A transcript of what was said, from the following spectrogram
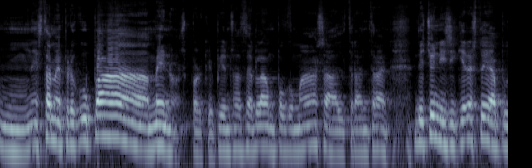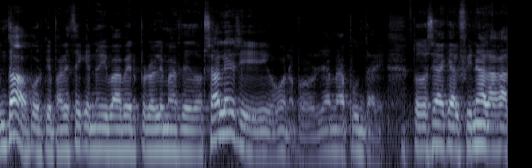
Mm, esta me preocupa menos, porque pienso hacerla un poco más al tran tran. De hecho, ni siquiera estoy apuntado, porque parece que no iba a haber problemas de dorsales y bueno, pues ya me apuntaré. Todo sea que al final haga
